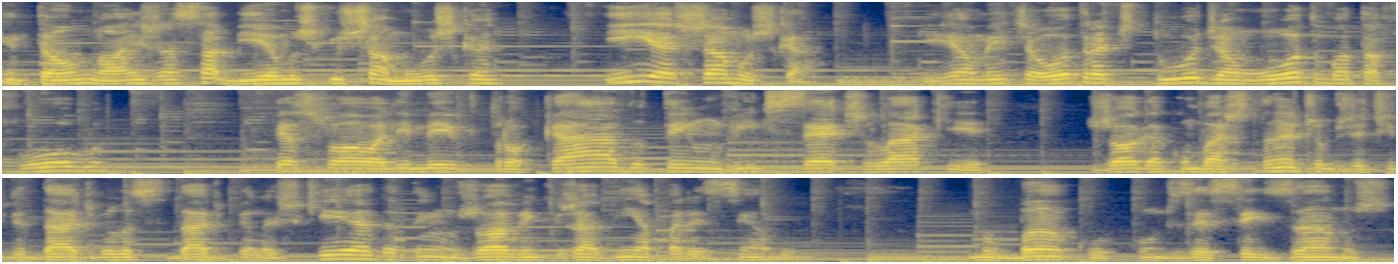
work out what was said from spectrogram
Então nós já sabíamos que o Chamusca ia chamuscar. E realmente é outra atitude, é um outro Botafogo. Pessoal ali meio que trocado, tem um 27 lá que joga com bastante objetividade e velocidade pela esquerda. Tem um jovem que já vinha aparecendo no banco com 16 anos,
